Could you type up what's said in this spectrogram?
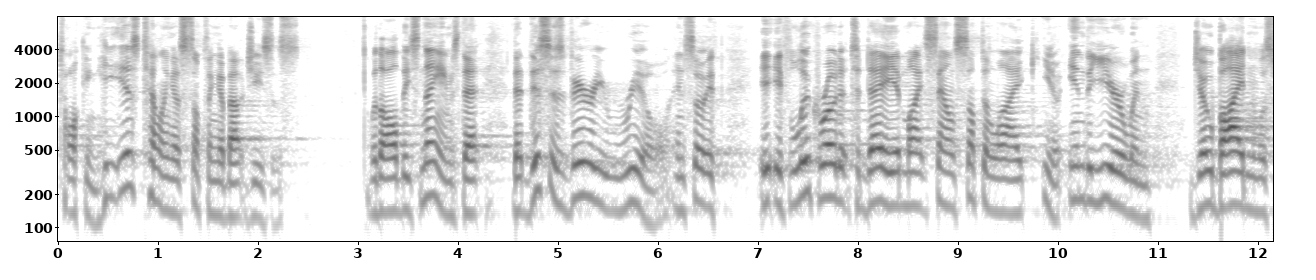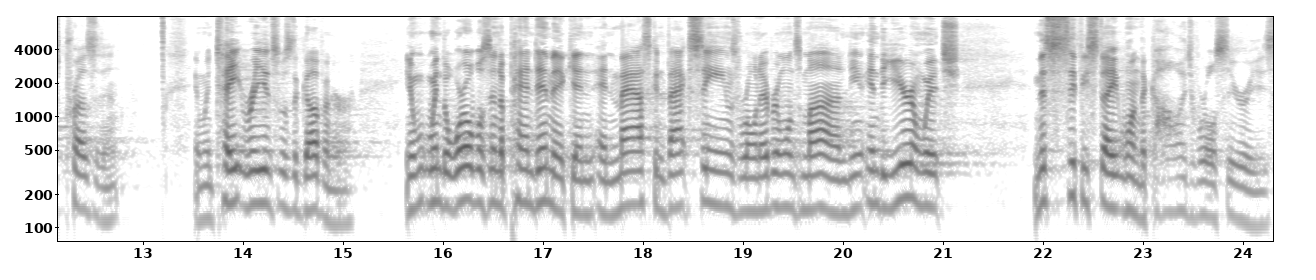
talking, he is telling us something about Jesus with all these names, that, that this is very real. And so if, if Luke wrote it today, it might sound something like, you know, in the year when Joe Biden was president and when Tate Reeves was the governor, you know, when the world was in a pandemic and, and masks and vaccines were on everyone's mind, you know, in the year in which Mississippi State won the College World Series,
